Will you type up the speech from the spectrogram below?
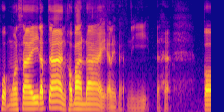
พวกมอไซค์รับจ้างเข้าบ้านได้อะไรแบบนี้นะฮะก็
